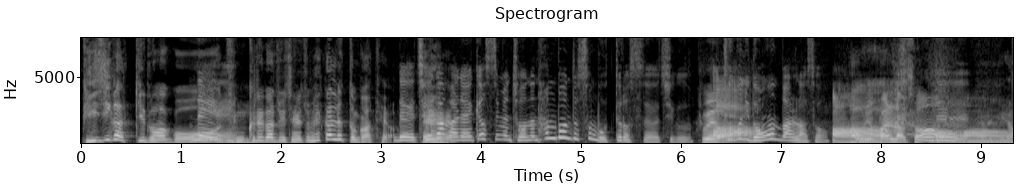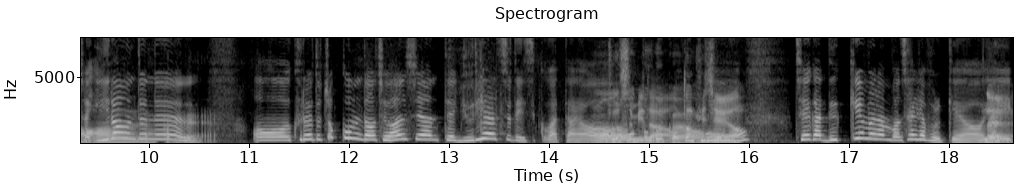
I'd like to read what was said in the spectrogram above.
비지 같기도 하고 네. 지금 그래가지고 제가 좀 헷갈렸던 것 같아요. 네, 제가 네. 만약에 꼈으면 저는 한 번도 숨못 들었어요 지금. 왜요? 두 분이 너무 빨라서. 아, 아. 빨라서. 네. 아. 자, 2라운드는 어, 그래도 조금 더 재환 씨한테 유리할 수도 있을 것 같아요. 어, 좋습니다. 어떤, 어떤 퀴즈예요? 네. 제가 느낌을 한번 살려볼게요. 네. 이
